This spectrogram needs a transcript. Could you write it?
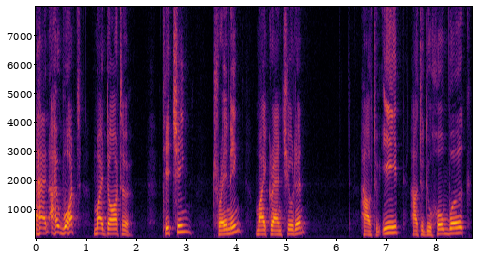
And I watched my daughter teaching, training my grandchildren how to eat, how to do homework,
